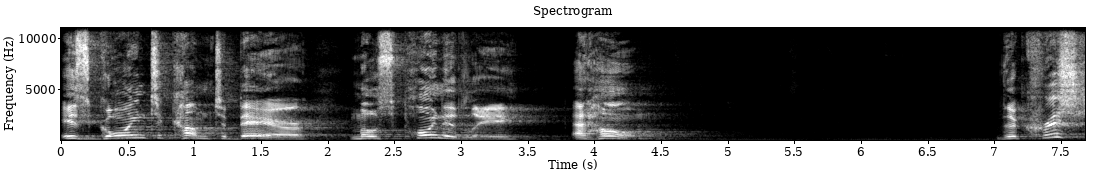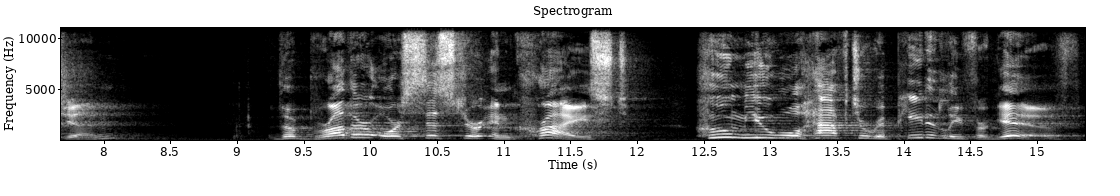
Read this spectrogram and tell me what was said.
is going to come to bear most pointedly at home. The Christian the brother or sister in Christ whom you will have to repeatedly forgive,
